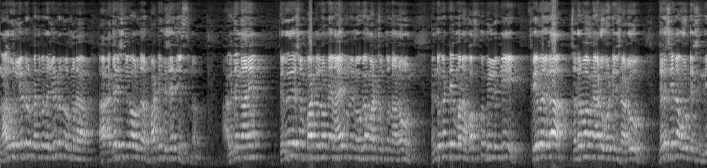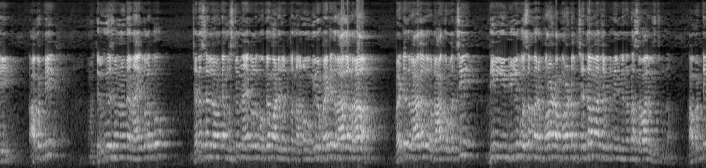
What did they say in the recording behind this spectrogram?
నాలుగు లీడర్లు పెద్ద పెద్ద లీడర్లు మన అగరిస్ట్గా ఉన్న పార్టీ రిజైన్ చేస్తున్నారు. ఆ విధంగానే తెలుగుదేశం పార్టీలో ఉండే నాయకులు నేను ఒకే మాట చెప్తున్నాను. ఎందుకంటే మన వఫ్కు బిల్లుకి ఫేవర్గా చంద్రబాబు నాయుడు ఓటేశాడు. జనసేన ఓటేసింది. కాబట్టి తెలుగుదేశంలో ఉండే నాయకులకు జనసేనలో ఉండే ముస్లిం నాయకులకు ఒకే మాట చెప్తున్నాను. మీరు బయటకు రాగలరా? బయటకు రాగల రాక వచ్చి దీని ఈ బిల్లు కోసం మరి పోరాటం పోరాటం చేద్దామా అని చెప్పి నేను మీరంతా సవాల్ ఇస్తున్నాను కాబట్టి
